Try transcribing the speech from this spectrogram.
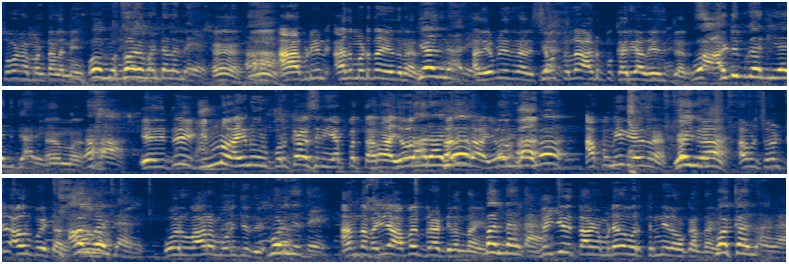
சோழ மண்டலமே. ஓ சோழ மண்டலமே. அப்படின்னு அது மட்டும் தான் எழுதினாரு. எழுதினாரு. அது எப்படி எழுதினாரு? செவத்துல அடுப்பு கரியால் எழுதிட்டாரு. ஓ அடுப்பு கட்டில எழுதிட்டாரு. ஆமா. எழுதிட்டு இன்னும் ஐநூறு பொற்காசு நீ எப்ப தராயோ தராயோ. அப்ப மீதி எழுதுறேன். அப்படின்னு சொல்லிட்டு அவர் போயிட்டாரு. அவர் போயிட்டாரு. ஒரு வாரம் முடிஞ்சது. முடிஞ்சது. அந்த வழியா அவை பிராட்டி வந்தாங்க. வெயில் தாங்க முடியாத ஒரு திண்ணையில உட்காந்தாங்க உட்காந்தாங்க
